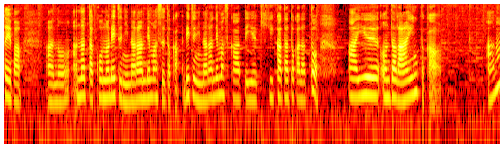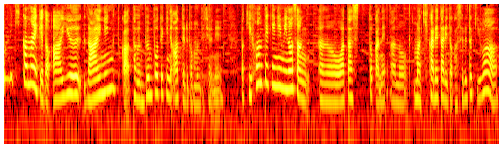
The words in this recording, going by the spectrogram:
例えばあの「あなたこの列に並んでます」とか「列に並んでますか?」っていう聞き方とかだと「Are you on the line?」とかあんまり聞かないけどああいうライニングとか多分文法的に合ってると思うんですよね。まあ、基本的に皆さんあの私とかねあの、まあ、聞かれたりとかする時は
